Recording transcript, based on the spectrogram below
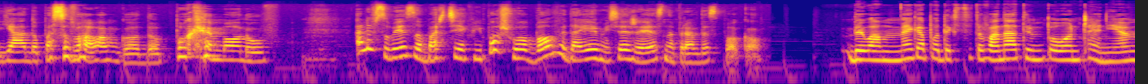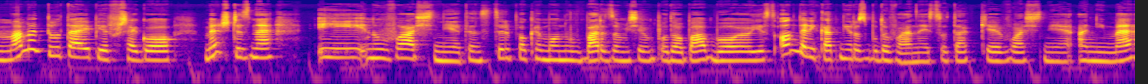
Ja dopasowałam go do Pokemonów. Ale w sumie zobaczcie, jak mi poszło, bo wydaje mi się, że jest naprawdę spoko. Byłam mega podekscytowana tym połączeniem. Mamy tutaj pierwszego mężczyznę i no właśnie, ten styl Pokemonów bardzo mi się podoba, bo jest on delikatnie rozbudowany, jest to takie właśnie anime,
